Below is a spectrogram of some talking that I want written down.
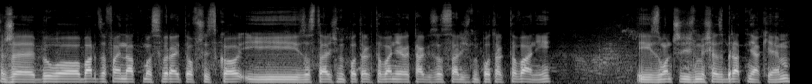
że było bardzo fajna atmosfera i to wszystko i zostaliśmy potraktowani jak tak zostaliśmy potraktowani i złączyliśmy się z Bratniakiem.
